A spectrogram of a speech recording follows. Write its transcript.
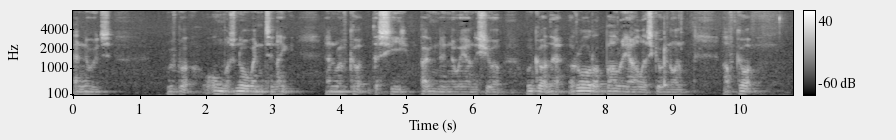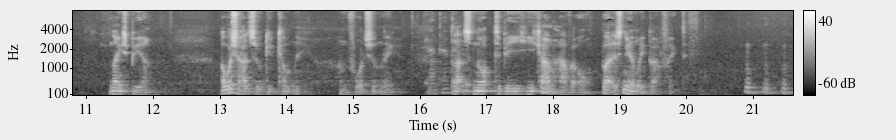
in the woods, we've got almost no wind tonight, and we've got the sea pounding away on the shore. We've got the aurora borealis going on. I've got nice beer. I wish I had some good company. Unfortunately, that's not to be. You can't have it all, but it's nearly perfect. Can't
